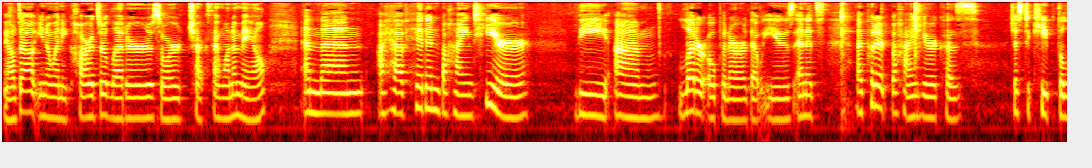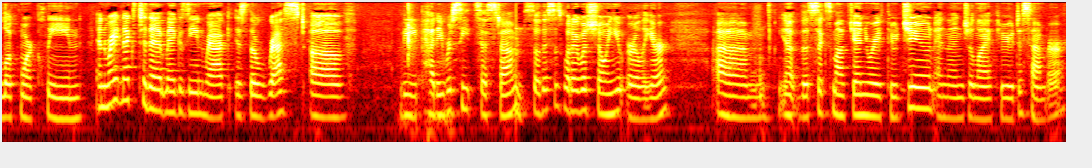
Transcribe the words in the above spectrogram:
mailed out, you know, any cards or letters or checks I want to mail. And then I have hidden behind here the um, letter opener that we use. And it's, I put it behind here because just to keep the look more clean. And right next to that magazine rack is the rest of the petty receipt system. So this is what I was showing you earlier. Um, you know, the six month January through June and then July through December.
